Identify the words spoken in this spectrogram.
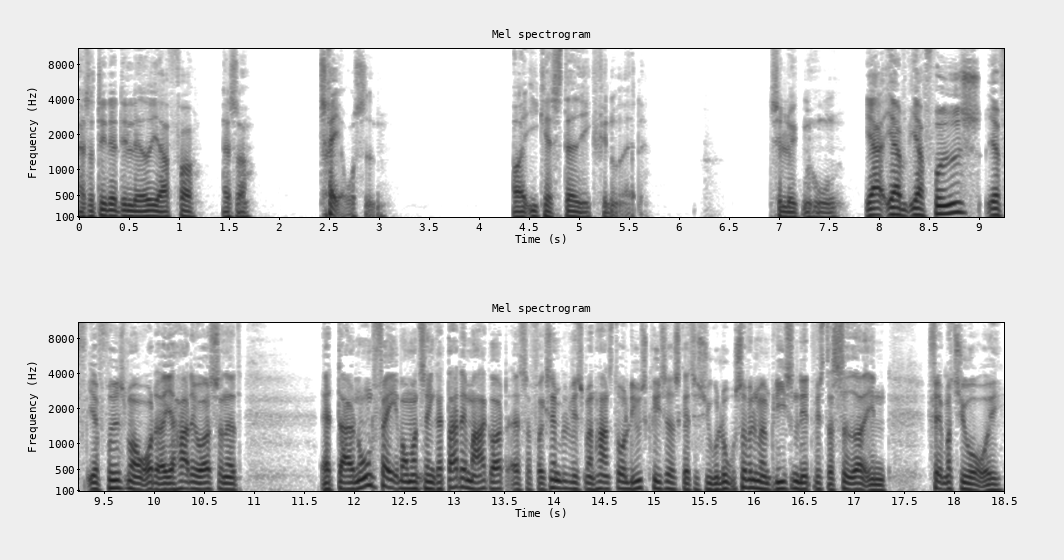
Altså, det der, det lavede jeg for, altså, tre år siden. Og I kan stadig ikke finde ud af det. Tillykke med hugen. Jeg, jeg, jeg, frydes, jeg, jeg frydes mig over det, og jeg har det jo også sådan, at, at der er nogle fag, hvor man tænker, der er det meget godt. Altså for eksempel, hvis man har en stor livskrise og skal til psykolog, så vil man blive sådan lidt, hvis der sidder en 25-årig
